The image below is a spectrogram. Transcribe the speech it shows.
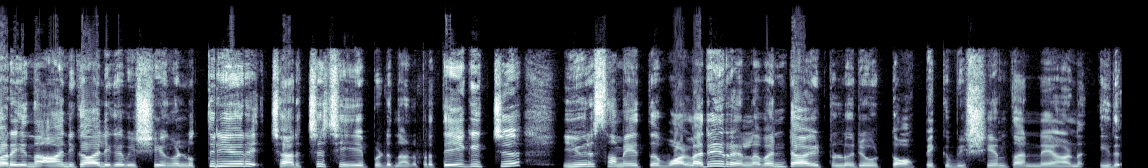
പറയുന്ന ആനുകാലിക വിഷയങ്ങൾ ഒത്തിരിയേറെ ചർച്ച ചെയ്യപ്പെടുന്നതാണ്. പ്രത്യേകിച്ച് ഈ ഒരു സമയത്ത് വളരെ റെലവന്റ് ആയിട്ടുള്ളൊരു ടോപ്പിക് വിഷയം തന്നെയാണ് ഇത്.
